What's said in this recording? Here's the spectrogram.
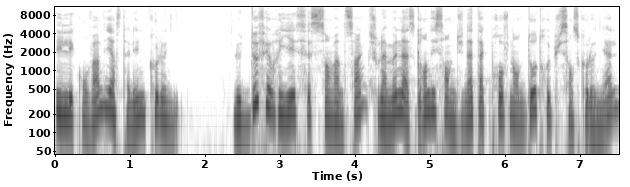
il les convainc d'y installer une colonie. Le 2 février 1625, sous la menace grandissante d'une attaque provenant d'autres puissances coloniales,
